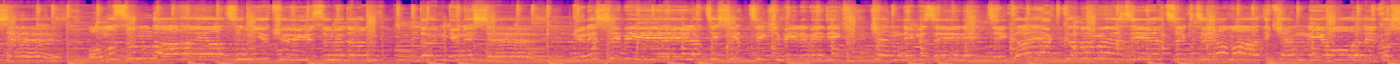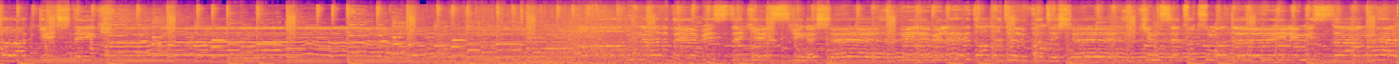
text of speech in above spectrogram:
ateşe Omuzunda hayatın yükü yüzünü dön Dön güneşe. Güneşe bir el ateş ettik bilmedik Kendimize inettik Ayakkabımız yırtıktı ama Dikenli yolları koşarak geçtik. Ah nerede bizdeki eski Bile bile daladık ateşe. Kimse tutmadı elimizden her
